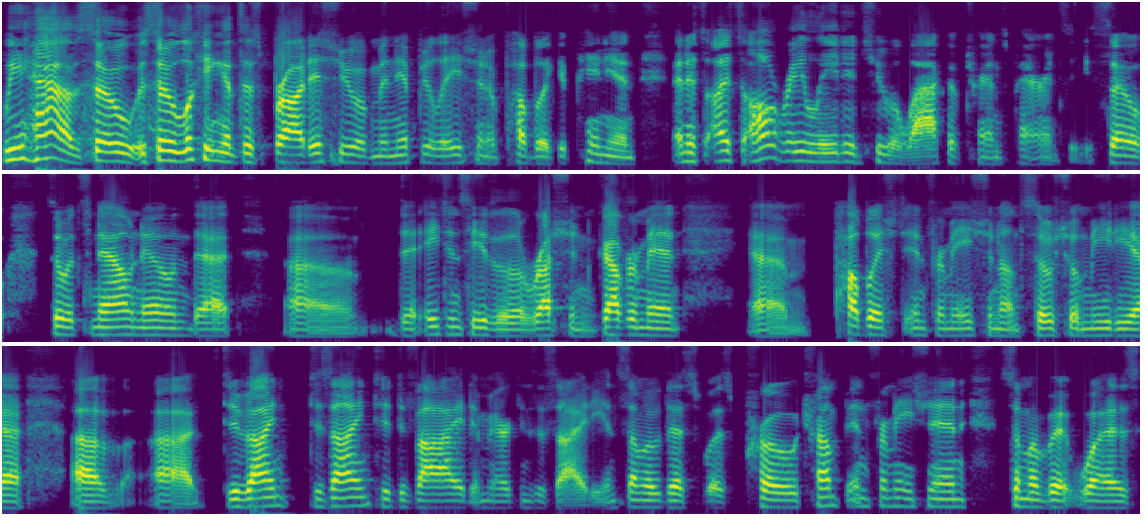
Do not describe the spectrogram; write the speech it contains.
We have so so looking at this broad issue of manipulation of public opinion, and it's it's all related to a lack of transparency. So so it's now known that um, that agencies of the Russian government um, published information on social media of uh, divine, designed to divide American society. And some of this was pro-Trump information. Some of it was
